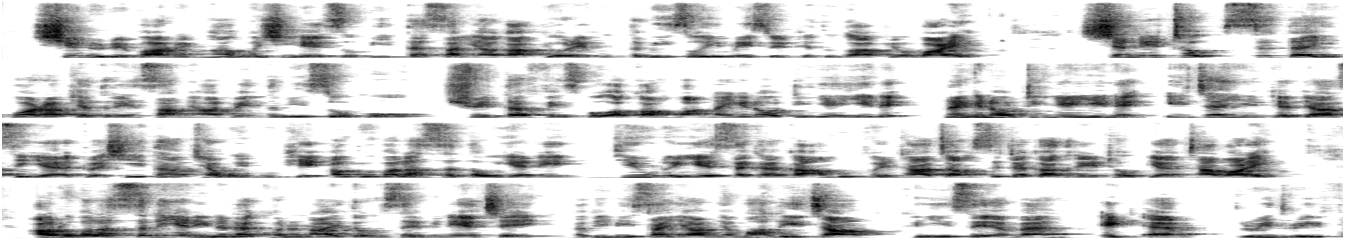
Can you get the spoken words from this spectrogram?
။ရှင်းတွေတွေဘာတွေငှားခွင့်ရှိတယ်ဆိုပြီးသက်ဆိုင်ရာကပြောတယ်ဟုတမီဆို၏မိတ်ဆွေဖြစ်သူကပြောပါတယ်။ရှနေ့ထုတ်စစ်တပ်၏ဘွာရဖြတ်သတင်းစာများအတွင်သမီးဆိုကိုရွှေသက် Facebook အကောင့်မှာနိုင်ငံတော်တည်ငြိမ်ရေးနဲ့နိုင်ငံတော်တည်ငြိမ်ရေးနဲ့အေဂျင့်ရေးပြပြစေရန်အတွက်ရေးသားဖြန့်ဝေမှုဖြင့်အောက်တိုဘာလ23ရက်နေ့ပြည်ဦးတွင်ရဲစခန်းကအမှုဖွင့်ထားကြောင်းစစ်တပ်ကသတင်းထုတ်ပြန်ထားပါတယ်။ အော်တိုဘာလ12ရက်နေ့နနက်9:30မိနစ်အချိန်အပြည်ပြည်ဆိုင်ရာမြန်မာလေကြောင်းခရီးစဉ်အမှန် 8M335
